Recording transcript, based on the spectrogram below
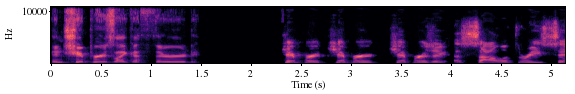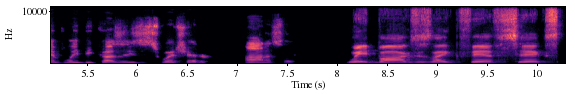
and Chipper's like a third. Chipper, Chipper, Chipper is a, a solid three simply because he's a switch hitter. Honestly, Wade Boggs is like fifth, sixth.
